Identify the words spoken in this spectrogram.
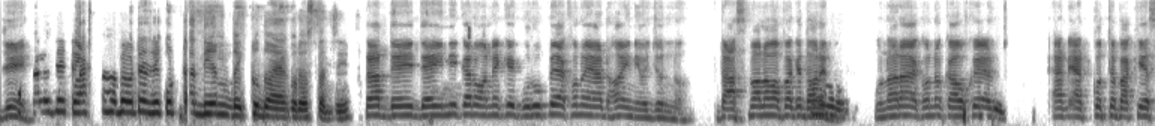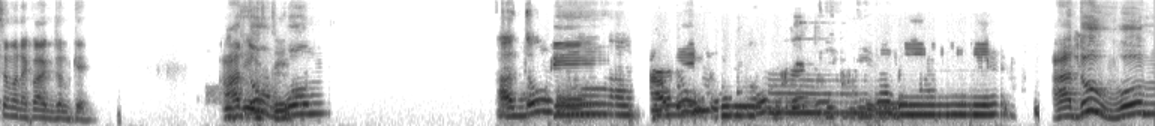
জি। সকালে যে ক্লাসটা হবে ওটা রেকর্ডটা দিয়ে একটু দয়া করে ওস্তাদজি। তা দেই দেয়নি কারণ অনেকে গ্রুপে এখনও অ্যাড হয়নি ওই জন্য। এটা আপাকে ধরেন। ওনারা এখনও কাউকে অ্যাড করতে বাকি আছে মানে কয়েকজনকে জি, আদু জি। হুম আদু হুম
